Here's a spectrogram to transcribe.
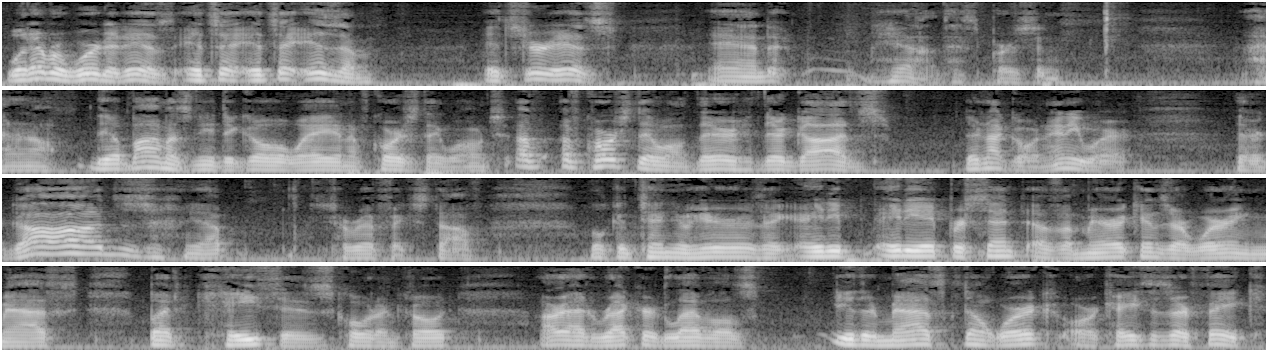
whatever word it is. It's a it's a ism it sure is. And yeah, this person. I don't know. The Obamas need to go away, and of course they won't. Of, of course they won't. They're they're gods. They're not going anywhere. They're gods. Yep, terrific stuff. We'll continue here. Like 80, 88% of Americans are wearing masks, but cases, quote unquote, are at record levels. Either masks don't work or cases are fake.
